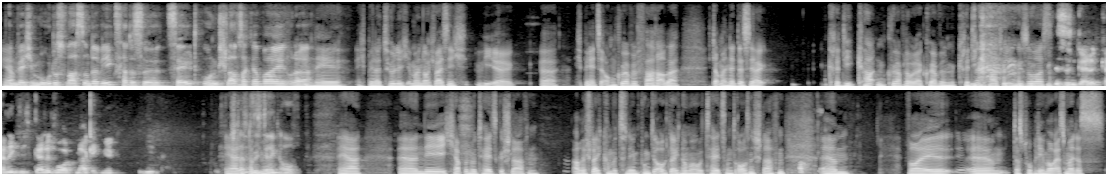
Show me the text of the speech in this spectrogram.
Ja. in welchem Modus warst du unterwegs? Hattest du Zelt und Schlafsack dabei? Oder? Nee, ich bin natürlich immer noch, ich weiß nicht, wie ihr, äh, ich bin jetzt ja auch ein Gravel-Fahrer, aber ich glaube, man nennt das ja Kreditkarten-Graveler oder Gravel mit Kreditkarte, irgendwie sowas. Das ist ein geiles, kann ich nicht. Geiles Wort, merke ich mir. Ja, Schreib das du hat dich mir, direkt auf. ja äh, nee, ich habe in Hotels geschlafen. Aber vielleicht kommen wir zu dem Punkt ja auch gleich nochmal Hotels und draußen schlafen. Ähm, weil ähm, das Problem war auch erstmal, dass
